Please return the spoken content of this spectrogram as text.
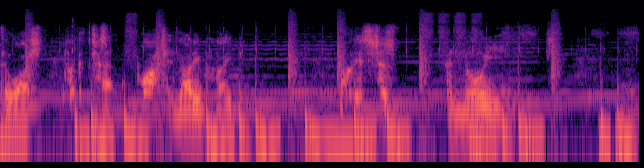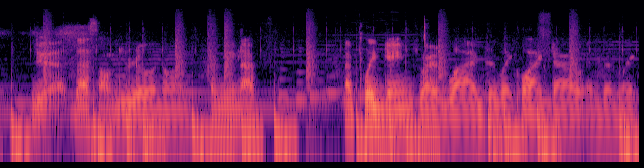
to watch. Just watch it. Not even like. It's just annoying. Yeah, that sounds real annoying. I mean, I've I played games where I've lagged or like lagged out, and then like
